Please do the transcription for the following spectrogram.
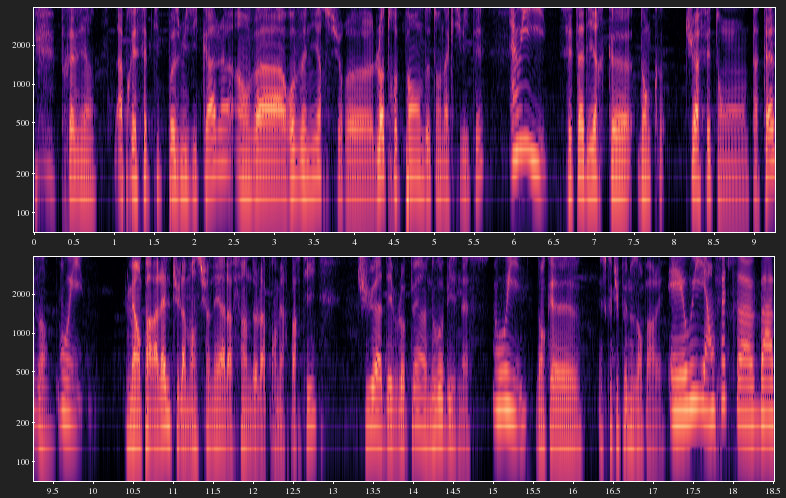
très bien. Après cette petite pause musicale, on va revenir sur euh, l'autre pan de ton activité. Ah oui, C'est-à-dire que donc tu as fait ton, ta thèse, oui. mais en parallèle, tu l'as mentionné à la fin de la première partie, tu as développé un nouveau business. Oui, Donc, euh, est-ce que tu peux nous en parler? Et oui, en fait, euh, bah,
